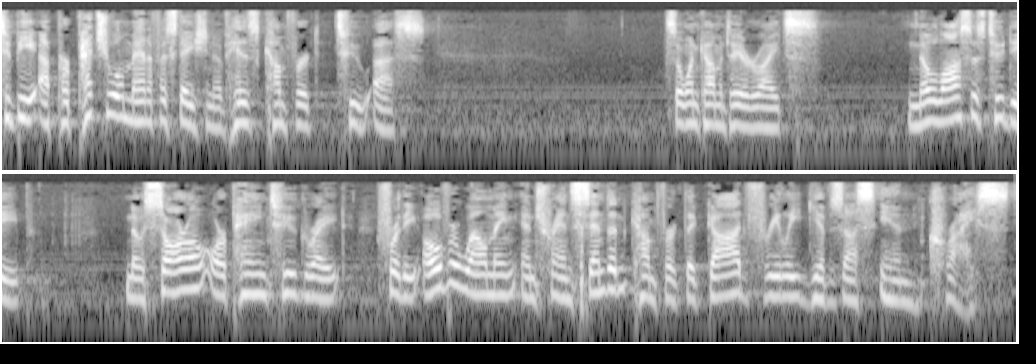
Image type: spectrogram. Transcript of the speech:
to be a perpetual manifestation of his comfort to us. So one commentator writes No loss is too deep, no sorrow or pain too great for the overwhelming and transcendent comfort that God freely gives us in Christ.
